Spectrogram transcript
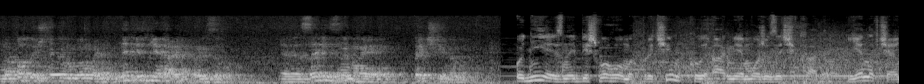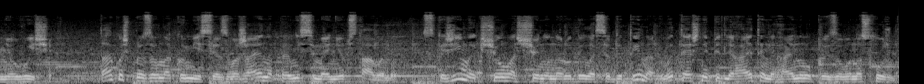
на поточний момент не підлягають призову за різними причинами. Однією з найбільш вагомих причин, коли армія може зачекати, є навчання у виші. Також призовна комісія зважає на певні сімейні обставини. Скажімо, якщо у вас щойно народилася дитина, ви теж не підлягаєте негайному призову на службу.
